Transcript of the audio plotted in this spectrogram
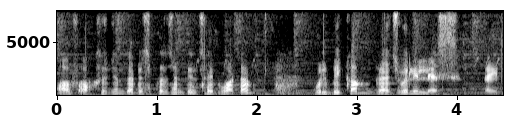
of oxygen that is present inside water will become gradually less, right?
